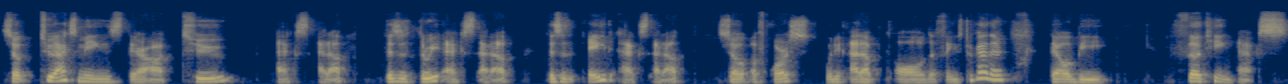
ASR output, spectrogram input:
So 2x means there are 2x add up. This is 3x add up. This is 8x add up. So of course, when you add up all the things together, there will be 13x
